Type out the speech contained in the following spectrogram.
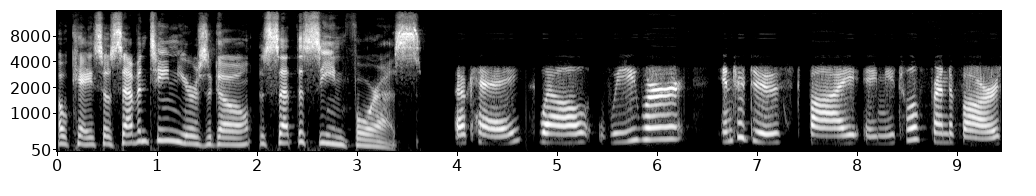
Okay, so 17 years ago, set the scene for us. Okay. Well, we were introduced by a mutual friend of ours,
